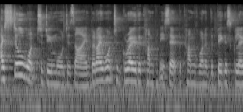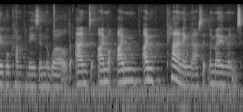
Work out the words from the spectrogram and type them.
I still want to do more design, but I want to grow the company so it becomes one of the biggest global companies in the world. And I'm, I'm, I'm planning that at the moment.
